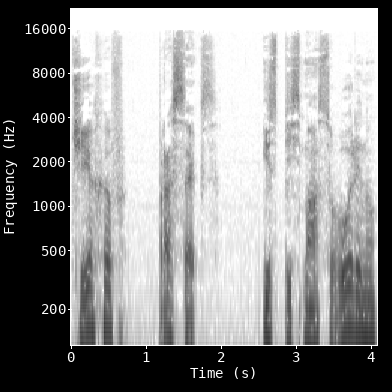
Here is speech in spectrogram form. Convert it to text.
Чехов про секс. Из письма Суворину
